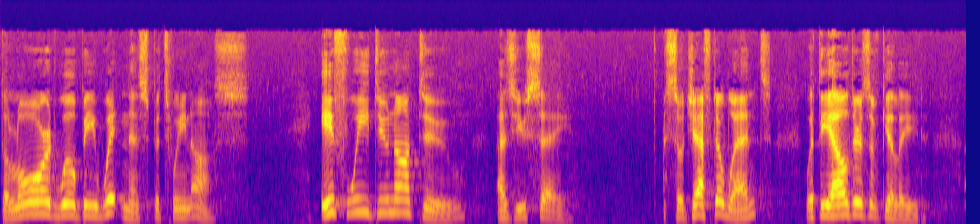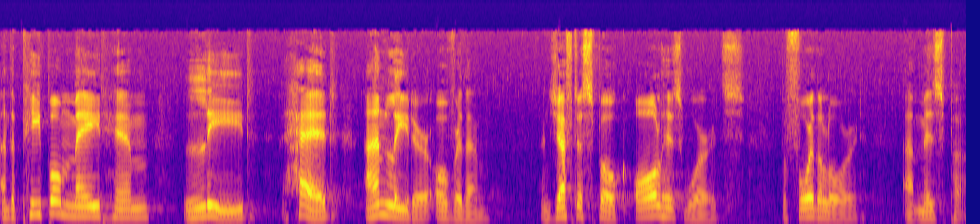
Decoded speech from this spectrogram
The Lord will be witness between us, if we do not do as you say. So Jephthah went with the elders of Gilead, and the people made him lead, head, and leader over them. And Jephthah spoke all his words before the Lord at Mizpah.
